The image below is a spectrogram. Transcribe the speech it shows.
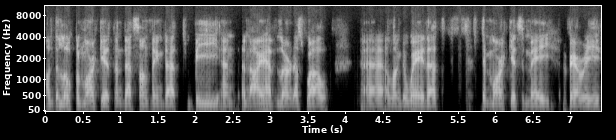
on the local market. And that's something that we and, and i have learned as well uh, along the way that the markets may vary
